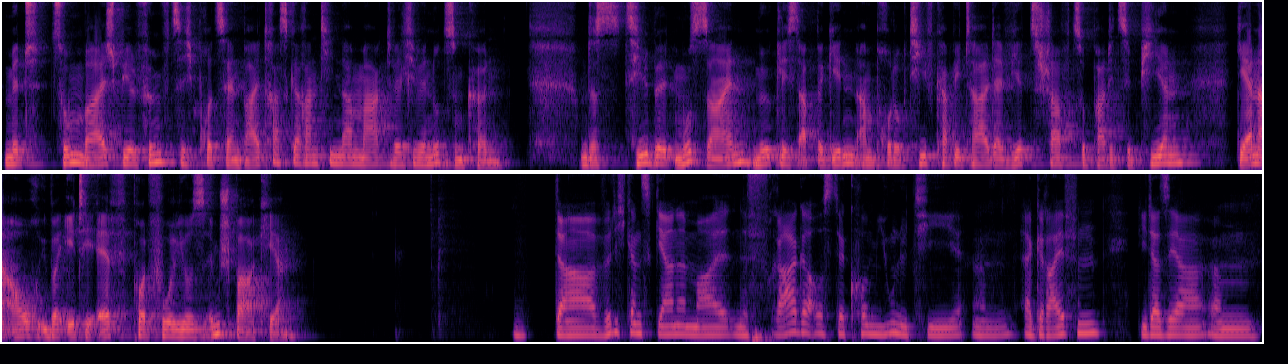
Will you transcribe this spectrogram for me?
mit zum Beispiel 50 Prozent Beitragsgarantien am Markt, welche wir nutzen können. Und das Zielbild muss sein, möglichst ab Beginn am Produktivkapital der Wirtschaft zu partizipieren, gerne auch über ETF-Portfolios im Sparkern. Da würde ich ganz gerne mal eine Frage aus der Community ähm, ergreifen, die da sehr ähm,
